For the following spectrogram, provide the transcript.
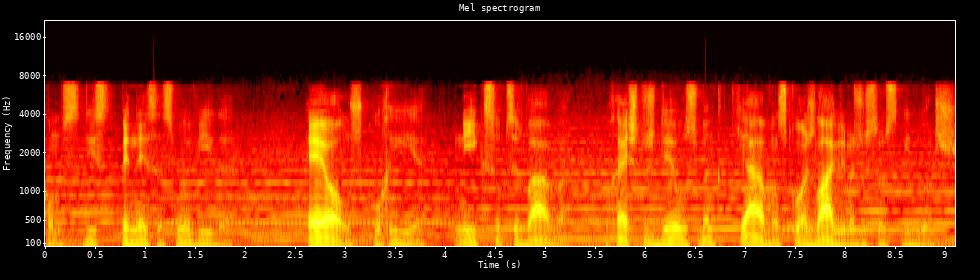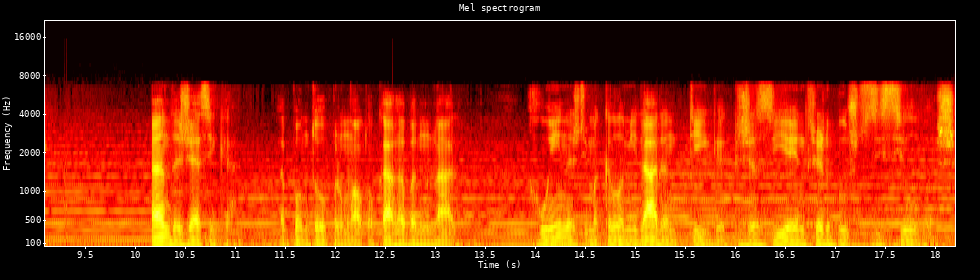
como se disso dependesse a sua vida. Eolus corria, Nix observava, o resto dos deuses banqueteavam-se com as lágrimas dos seus seguidores. Anda, Jéssica, apontou para um autocarro abandonado, ruínas de uma calamidade antiga que jazia entre arbustos e silvas.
